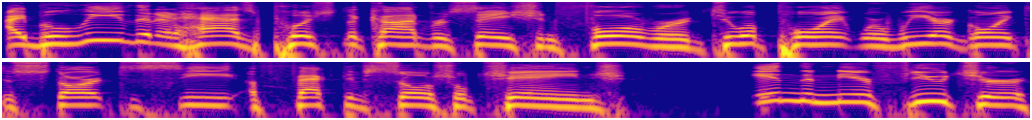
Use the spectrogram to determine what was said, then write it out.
I believe that it has pushed the conversation forward to a point where we are going to start to see effective social change in the near future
